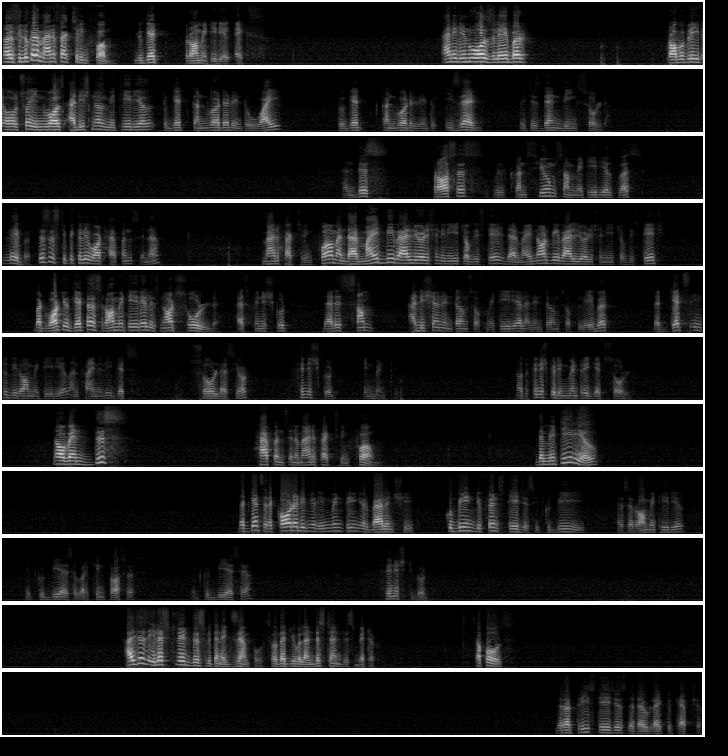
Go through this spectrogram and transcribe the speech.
Now, if you look at a manufacturing firm, you get raw material X and it involves labor, probably it also involves additional material to get converted into Y, to get converted into Z, which is then being sold. And this process will consume some material plus labor. This is typically what happens in a manufacturing firm and there might be value addition in each of the stage, there might not be value addition in each of the stage, but what you get as raw material is not sold as finished good, there is some addition in terms of material and in terms of labor that gets into the raw material and finally gets sold as your finished good inventory. Now, the finished good inventory gets sold. Now, when this happens in a manufacturing firm, the material that gets recorded in your inventory in your balance sheet could be in different stages. It could be as a raw material, it could be as a work in process, it could be as a finished good. I will just illustrate this with an example, so that you will understand this better. Suppose there are three stages that I would like to capture.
